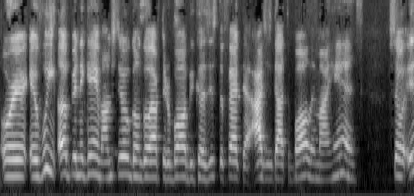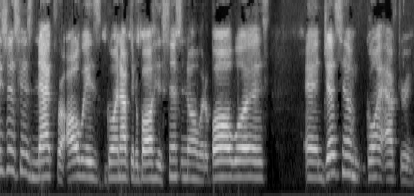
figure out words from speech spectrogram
or if we up in the game, I'm still going to go after the ball because it's the fact that I just got the ball in my hands. So it's just his knack for always going after the ball, his sense of knowing where the ball was, and just him going after it.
